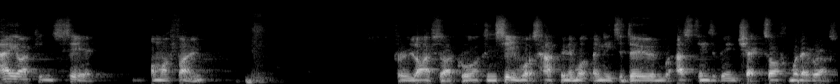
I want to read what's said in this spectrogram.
a I can see it on my phone through life cycle. I can see what's happening, what they need to do, and as things are being checked off and whatever else.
